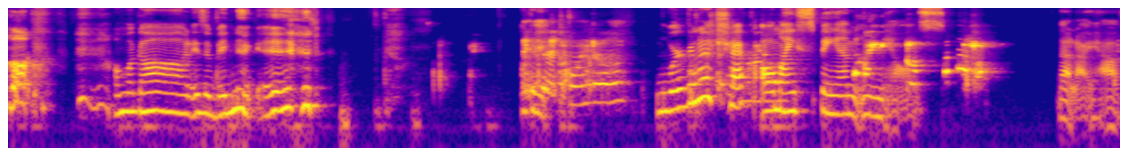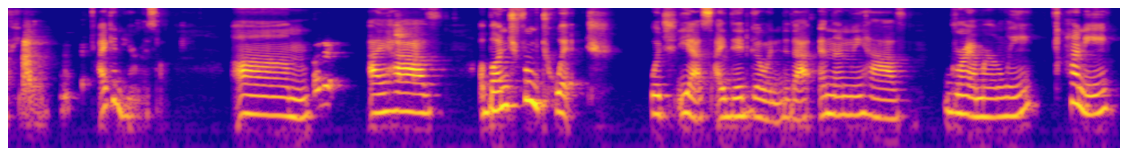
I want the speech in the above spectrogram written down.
oh my god, is it big naked? Is Okay, it torn up? we're gonna check all my spam emails that I have here. I can hear myself. Um, I have a bunch from Twitch, which yes, I did go into that, and then we have Grammarly, Honey,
